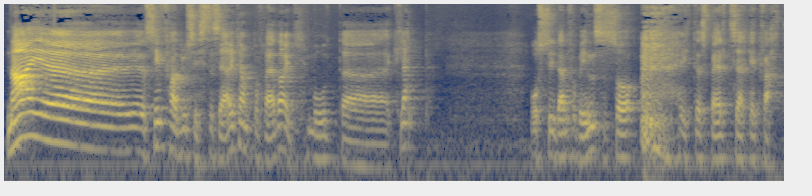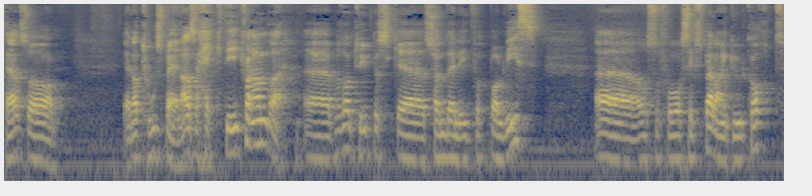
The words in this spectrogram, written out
Nei, uh, SIF hadde jo siste seriekamp på fredag mot eh, Klepp. Også i den forbindelse, så etter spilt ca. et kvarter, så er det to spillere som hekter i hverandre. eh, på sånn typisk eh, Sunday League football-vis. Eh, og så får SIF-spilleren gult kort,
